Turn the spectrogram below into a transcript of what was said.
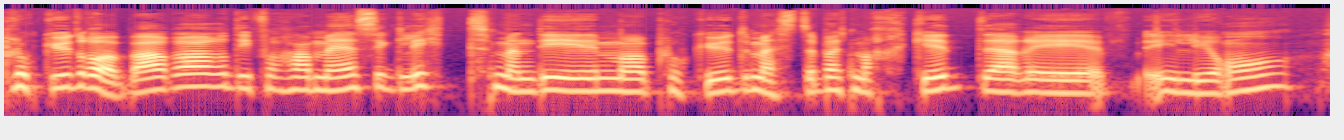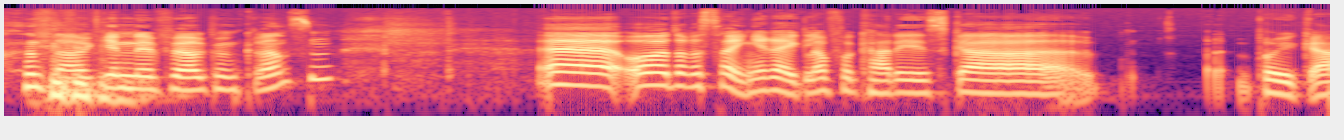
plukke ut råvarer. De får ha med seg litt, men de må plukke ut det meste på et marked der i, i Lyon dagen før konkurransen. Eh, og det er strenge regler for hva de skal bruke.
